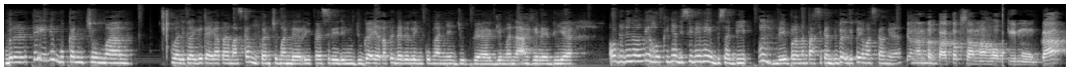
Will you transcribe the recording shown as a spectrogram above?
berarti ini bukan cuma balik lagi kayak kata Mas kan bukan cuma dari face reading juga ya, tapi dari lingkungannya juga gimana akhirnya dia oh udah dibilang nih hokinya di sini nih bisa di mm, diimplementasikan juga gitu ya Mas Kang ya. Jangan terpatok sama hoki muka,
